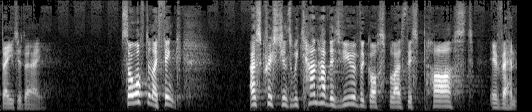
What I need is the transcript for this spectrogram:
day to day. So often, I think, as Christians, we can have this view of the gospel as this past event.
